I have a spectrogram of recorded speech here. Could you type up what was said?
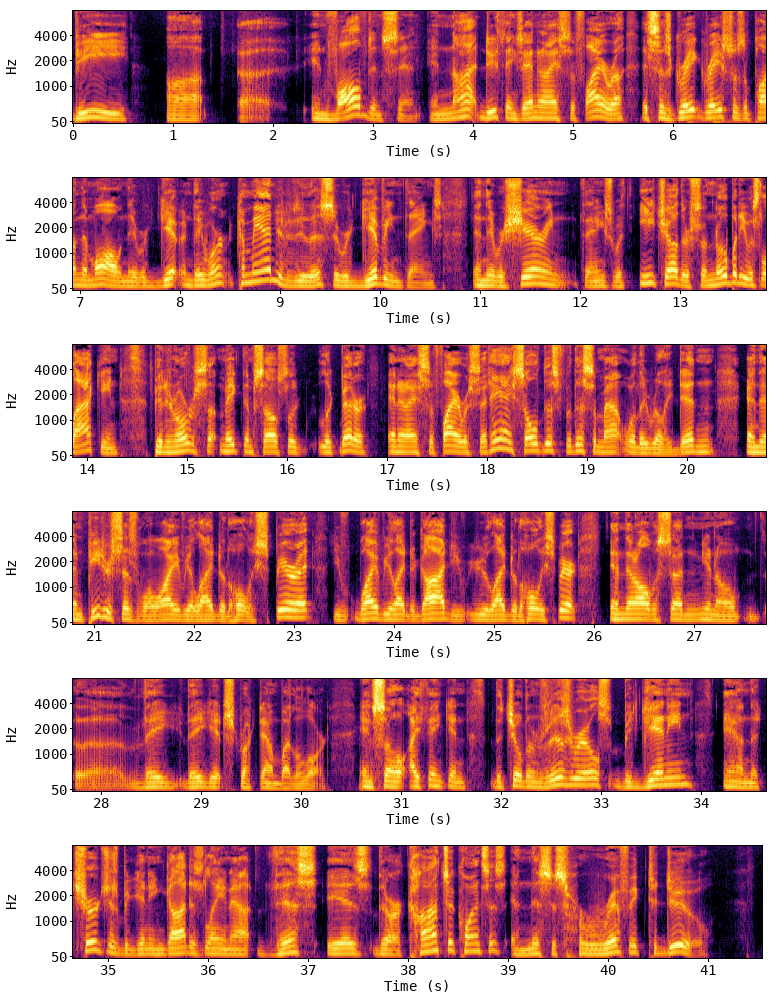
be uh, uh, involved in sin and not do things. Ananias Sapphira, it says great grace was upon them all, and they were given. They weren't commanded to do this; they were giving things, and they were sharing things with each other. So nobody was lacking. But in order to make themselves look look better, Ananias Sapphira said, "Hey, I sold this for this amount." Well, they really didn't. And then Peter says, "Well, why have you lied to the Holy Spirit? You, why have you lied to God? You, you lied to the Holy Spirit." And then all of a sudden, you know, uh, they they get struck down by the Lord. And so I think in the children of Israel's beginning and the church's beginning, God is laying out this is there are consequences and this is horrific to do.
